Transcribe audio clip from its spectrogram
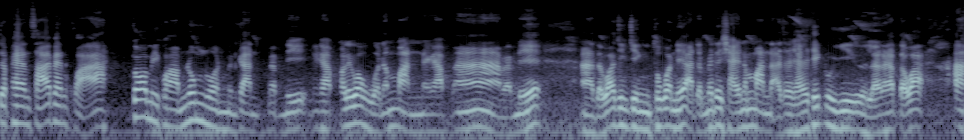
จะแพนซ้ายแพนขวาก็มีความนุ่มนวลเหมือนกันแบบนี้นะครับเขาเรียกว่าหัวน้ำมันนะครับอ่าแบบนี้ แต่ว่าจริงๆ ทุกวันนี้อาจจะไม่ได้ใช้น้ำมันอาจจะใช้เทคโนโลยีอื่นแล้วนะครับ แต่ว่าอ่า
